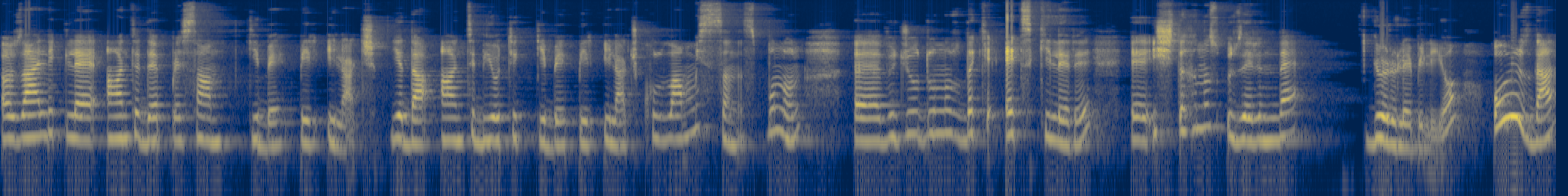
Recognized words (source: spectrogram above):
özellikle antidepresan gibi bir ilaç ya da antibiyotik gibi bir ilaç kullanmışsanız bunun e, vücudunuzdaki etkileri e, iştahınız üzerinde görülebiliyor. O yüzden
